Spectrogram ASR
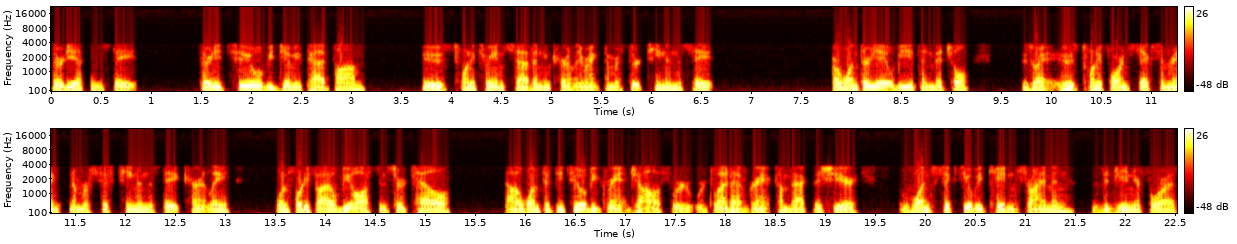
30th in the state. 32 will be Jimmy Padpom, who's 23 and 7 and currently ranked number 13 in the state. Or 138 will be Ethan Mitchell, who's who's 24 and 6 and ranked number 15 in the state currently. 145 will be Austin Sertel. Uh, 152 will be Grant Jolliffe. We're, we're glad to have Grant come back this year. 160 will be Caden Fryman, who's a junior for us.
